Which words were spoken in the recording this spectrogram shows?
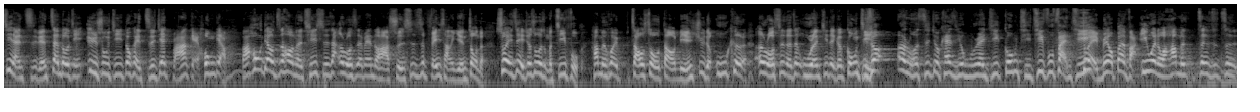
既然只连战斗机、运输机都可以直接把它给轰掉，把它轰掉之后呢，其实，在俄罗斯那边的话，损失是非常严重的。所以这也就是为什么基辅他们会遭受到连续的乌克俄罗斯的这个无人机的一个攻击。你说俄罗斯就开始用无人机攻击基辅反击？对，没有办法，因为的话，他们这这这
